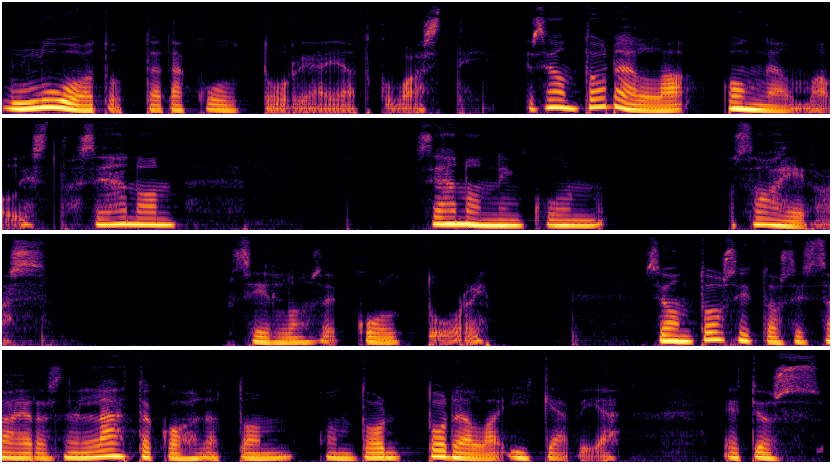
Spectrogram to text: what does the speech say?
luotu tätä kulttuuria jatkuvasti. Ja se on todella ongelmallista. Sehän on, sehän on niin kuin sairas silloin se kulttuuri. Se on tosi tosi sairas. Ne lähtökohdat on, on to, todella ikäviä. Että jos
